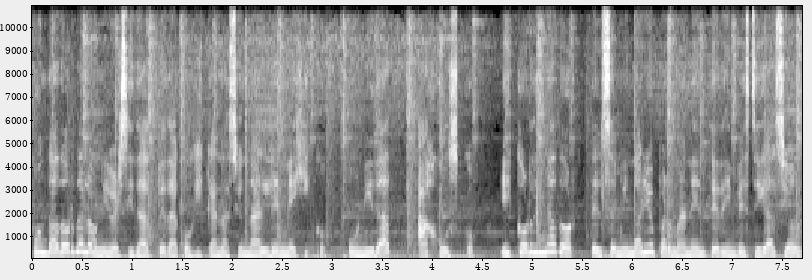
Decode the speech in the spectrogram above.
fundador de la Universidad Pedagógica Nacional de México, Unidad Ajusco, y coordinador del Seminario Permanente de Investigación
